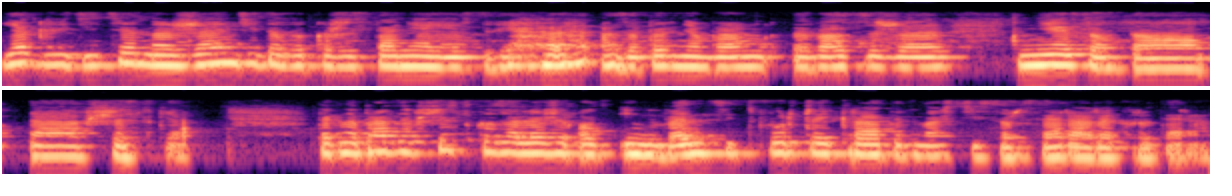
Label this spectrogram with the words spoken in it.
Jak widzicie, narzędzi do wykorzystania jest wiele, a zapewniam wam, Was, że nie są to e, wszystkie. Tak naprawdę wszystko zależy od inwencji twórczej kreatywności sorcera, rekrutera.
